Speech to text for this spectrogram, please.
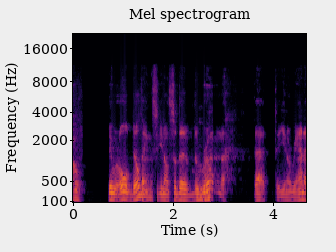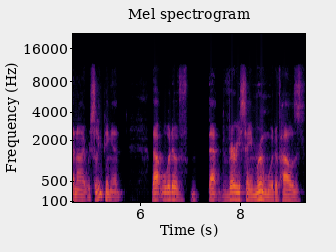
Oh. they were old buildings. You know, so the the room that you know Rihanna and I were sleeping in, that would have that very same room would have housed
